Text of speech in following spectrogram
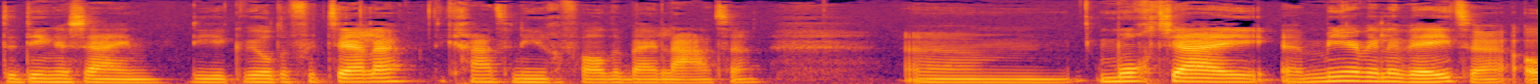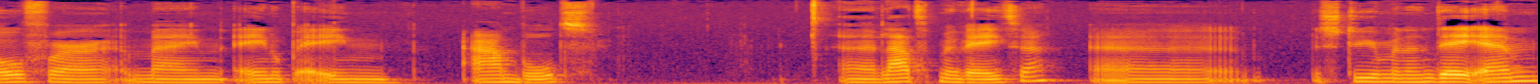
de dingen zijn die ik wilde vertellen. Ik ga het in ieder geval erbij laten. Um, mocht jij uh, meer willen weten over mijn één op één aanbod, uh, laat het me weten. Uh, stuur me een DM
